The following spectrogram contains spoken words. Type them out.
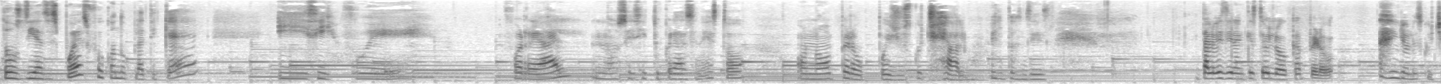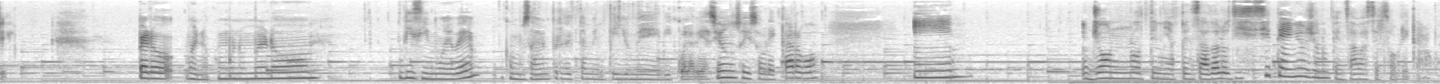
dos días después fue cuando platiqué y sí, fue, fue real. No sé si tú creas en esto o no, pero pues yo escuché algo. Entonces, tal vez dirán que estoy loca, pero yo lo escuché. Pero bueno, como número 19, como saben perfectamente, yo me dedico a la aviación, soy sobrecargo y yo no tenía pensado, a los 17 años yo no pensaba ser sobrecargo.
